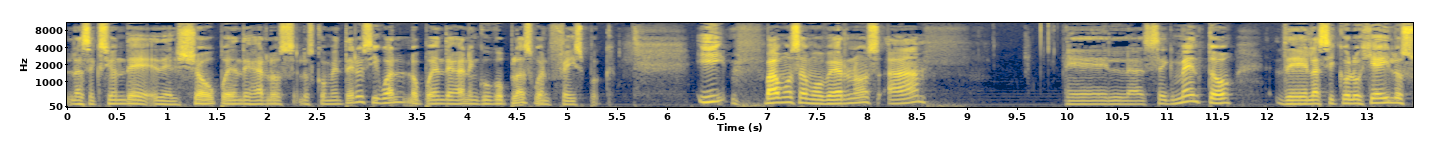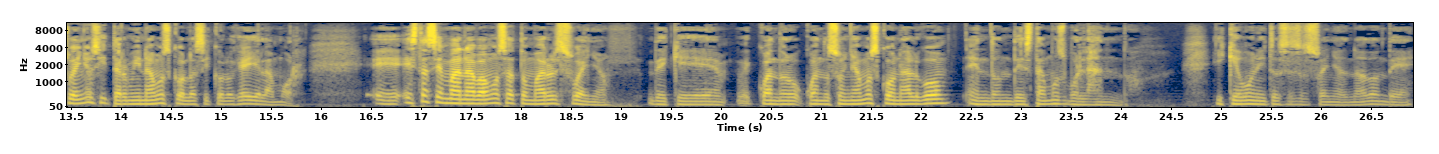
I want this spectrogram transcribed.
la sección de, del show pueden dejar los, los comentarios. Igual lo pueden dejar en Google Plus o en Facebook. Y vamos a movernos a el segmento de la psicología y los sueños y terminamos con la psicología y el amor. Eh, esta semana vamos a tomar el sueño de que eh, cuando, cuando soñamos con algo en donde estamos volando. Y qué bonitos esos sueños, ¿no? Donde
